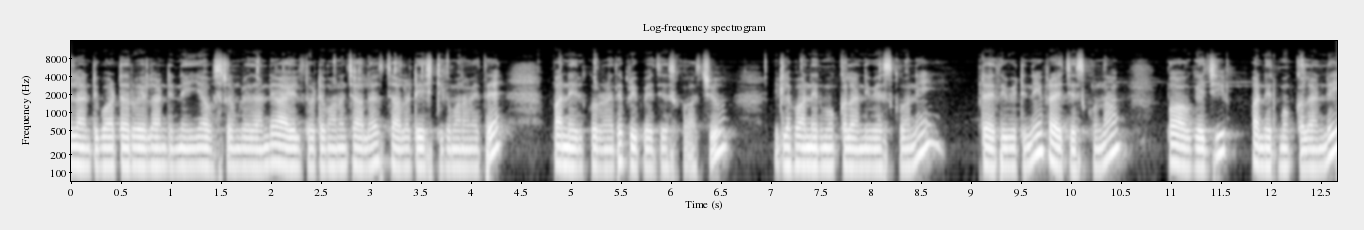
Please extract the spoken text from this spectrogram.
ఎలాంటి బటర్ ఎలాంటి నెయ్యి అవసరం లేదండి. ఆయిల్తోటే మనం చాలా చాలా టేస్టీగా మనం అయితే పన్నీర్ కూరని అయితే ప్రిపేర్ చేసుకోవచ్చు. ఇట్లా పన్నీర్ ముక్కలు అన్నీ వేసుకొని ఇప్పుడైతే వీటిని ఫ్రై చేసుకుందాం. పావు కేజీ పన్నీర్ ముక్కలు అండి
